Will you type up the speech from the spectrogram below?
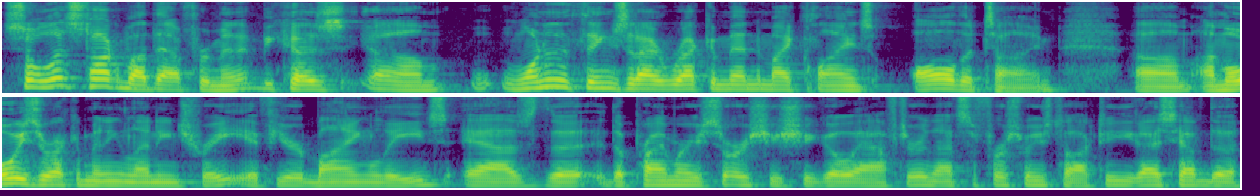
So let's talk about that for a minute because um, one of the things that I recommend to my clients all the time, um, I'm always recommending LendingTree if you're buying leads as the, the primary source you should go after, and that's the first one you talk to. You guys have the,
